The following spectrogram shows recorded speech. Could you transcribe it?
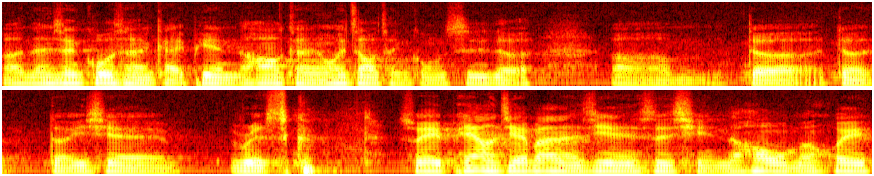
呃人生过程的改变，然后可能会造成公司的呃的的的一些 risk。所以培养接班人这件事情，然后我们会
